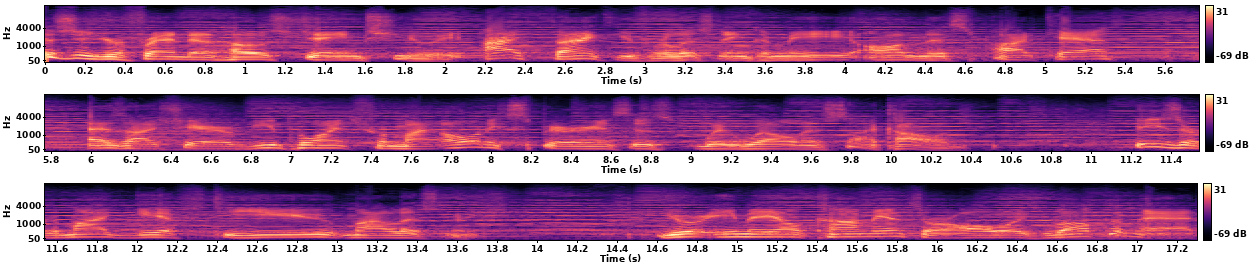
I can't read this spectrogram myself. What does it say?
This is your friend and host, James Huey. I thank you for listening to me on this podcast as I share viewpoints from my own experiences with wellness psychology. These are my gifts to you, my listeners. Your email comments are always welcome at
